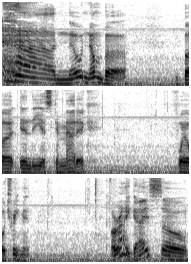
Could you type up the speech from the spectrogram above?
Ah, no number. But in the schematic, foil treatment. All right, guys, so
